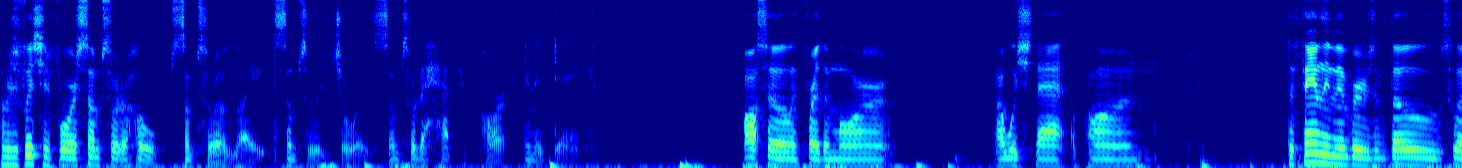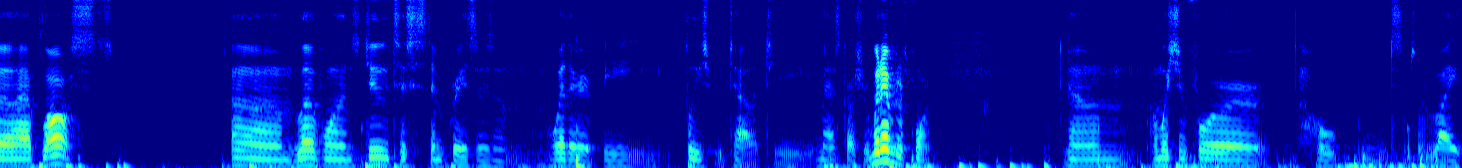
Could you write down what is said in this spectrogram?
I'm just wishing for some sort of hope, some sort of light, some sort of joy, some sort of happy part in a day. Also, and furthermore, I wish that upon the family members of those who have lost um, loved ones due to systemic racism, whether it be police brutality, mass incarceration, whatever the form. Um, I'm wishing for hope and some sort of light,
